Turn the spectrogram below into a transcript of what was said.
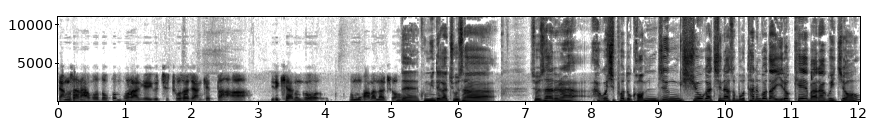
양산하고도 뻔뻔하게 이거 조사하지 않겠다. 이렇게 하는 거 너무 화가 나죠. 네, 국민대가 조사 조사를 하, 하고 싶어도 검증 시효가 지나서 못 하는 거다 이렇게 말하고 있죠.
